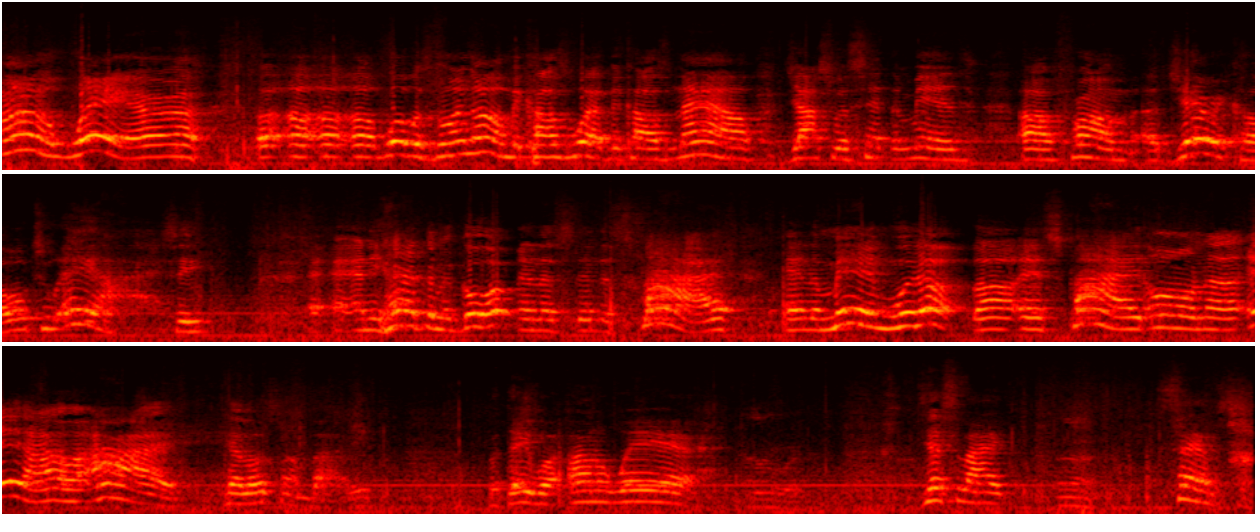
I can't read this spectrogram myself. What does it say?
unaware uh, uh, uh, what was going on. Because what? Because now Joshua sent the men uh, from uh, Jericho to Ai. See? And he had them to go up and the, and the spy, and the men went up uh, and spied on uh, Ai or I. Hello, somebody. But they were unaware, just like Uh, Samson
